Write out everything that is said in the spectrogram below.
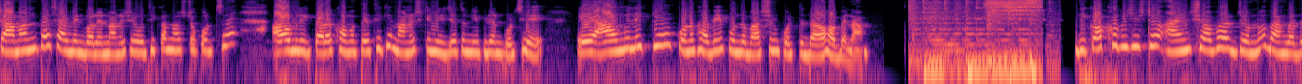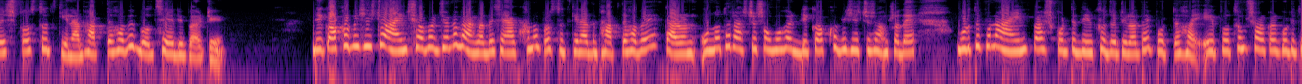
সামান্তা শারমিন বলেন, মানুষের অধিকার নষ্ট করছে। আওয়ামী লীগ তারা ক্ষমতায় থেকে মানুষকে নির্যাতন নিপীড়ন করছে। এই আওয়ামী লীগকে কোনোভাবেই পুনর্বাসন করতে দেওয়া হবে না। দ্বিকক্ষ বিশিষ্ট আইনসভার জন্য বাংলাদেশ প্রস্তুত কিনা ভাবতে হবে, বলছে এবি পার্টি দ্বিকক্ষ বিশিষ্ট আইনসভার জন্য বাংলাদেশ এখনও প্রস্তুত কিনা ভাবতে হবে, কারণ উন্নত রাষ্ট্রসমূহের দ্বিকক্ষ বিশিষ্ট সংসদে গুরুত্বপূর্ণ আইন পাশ করতে দীর্ঘ জটিলতায় পড়তে হয়। এই প্রথম সরকার গঠিত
